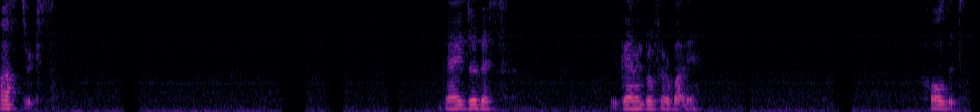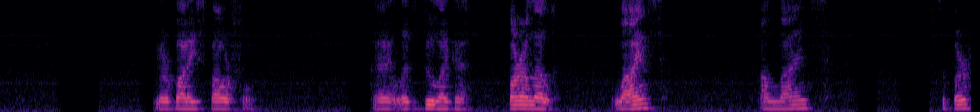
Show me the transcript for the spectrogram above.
asterisks Okay, do this. You can improve your body. Hold it. Your body is powerful. Okay, let's do like a parallel lines. A lines. Super.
